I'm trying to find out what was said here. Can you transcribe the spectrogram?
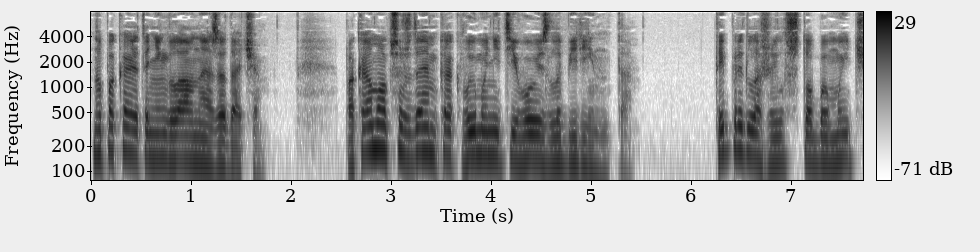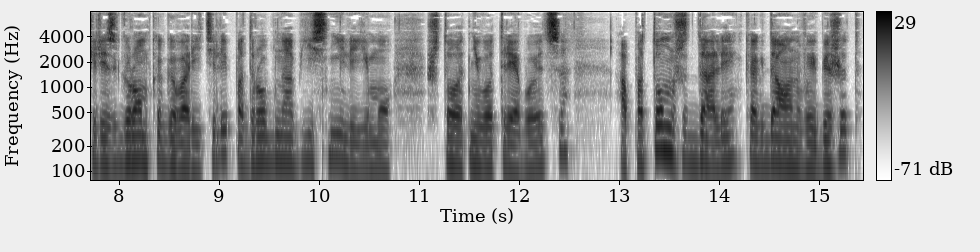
Но пока это не главная задача. Пока мы обсуждаем, как выманить его из лабиринта. Ты предложил, чтобы мы через громкоговорители подробно объяснили ему, что от него требуется, а потом ждали, когда он выбежит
